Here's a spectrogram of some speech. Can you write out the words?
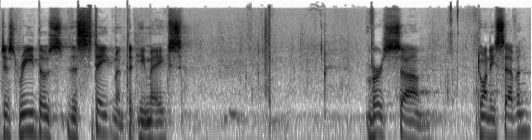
Just read those the statement that he makes. Verse um, 27.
